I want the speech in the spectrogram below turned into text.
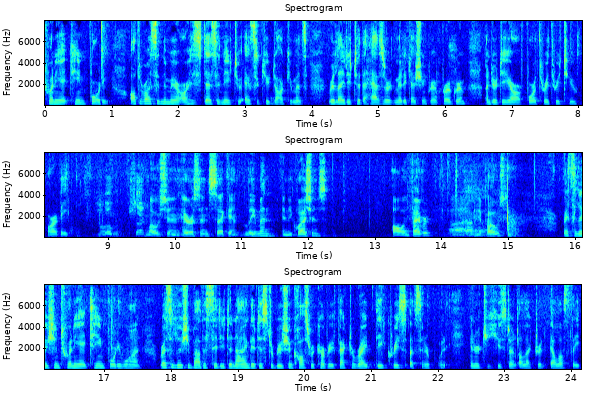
2018-40, authorizing the mayor or his designee to execute documents related to the Hazard Mitigation Grant Program under DR 4332 Harvey. Move it. Second. Motion Harrison, second Leamon. Any questions? All in favor? Any opposed? Resolution 2018-41, resolution by the city denying the distribution cost recovery factor rate decrease of CenterPoint Energy Houston Electric LLC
